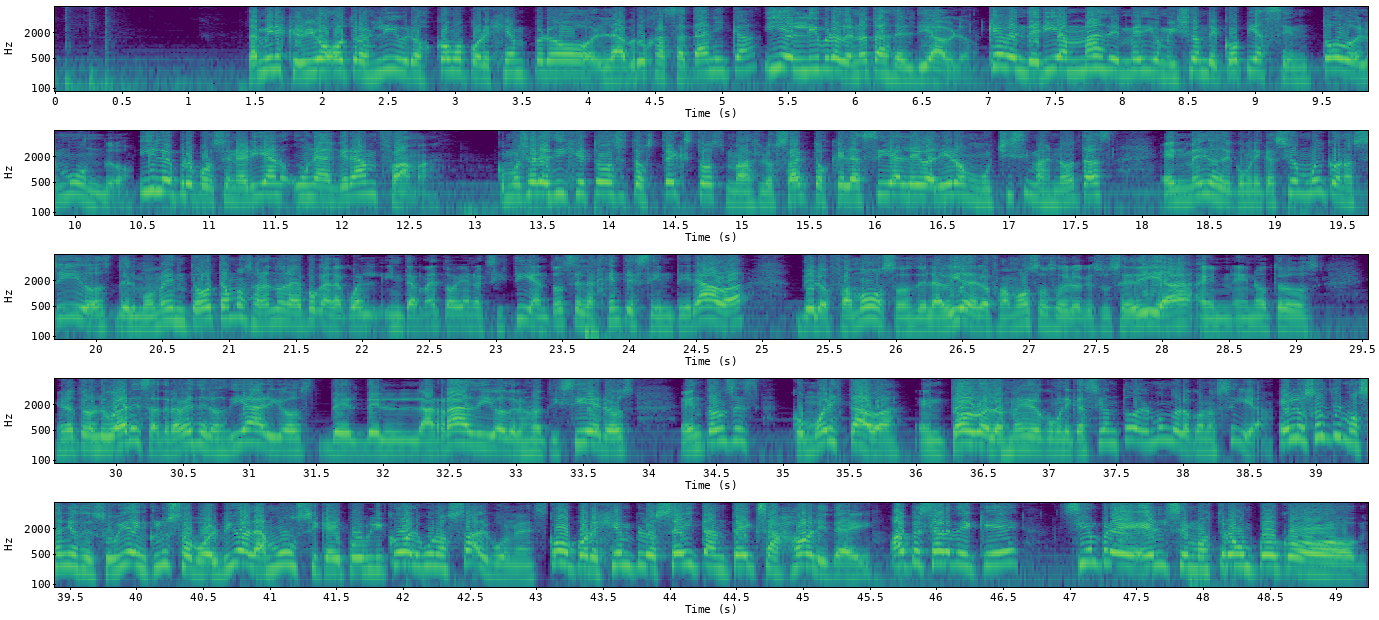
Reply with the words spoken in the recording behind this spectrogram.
También escribió otros libros como por ejemplo La Bruja Satánica y el libro de Notas del Diablo, que venderían más de medio millón de copias en todo el mundo y le proporcionarían una gran fama. Como ya les dije, todos estos textos más los actos que él hacía le valieron muchísimas notas en medios de comunicación muy conocidos del momento. Estamos hablando de una época en la cual Internet todavía no existía, entonces la gente se enteraba de los famosos, de la vida de los famosos o de lo que sucedía en, en otros en otros lugares a través de los diarios, de, la radio, de los noticieros. Entonces, como él estaba en todos los medios de comunicación, todo el mundo lo conocía. En los últimos años de su vida incluso volvió a la música y publicó algunos álbumes, como por ejemplo Satan Takes a Holiday, a pesar de que siempre él se mostró un poco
